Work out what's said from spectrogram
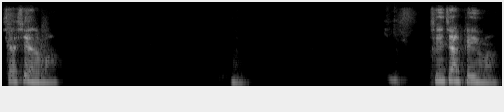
下线了吗？嗯，今天这样可以吗？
